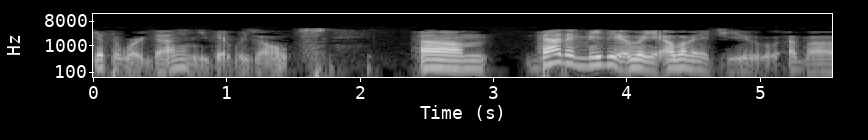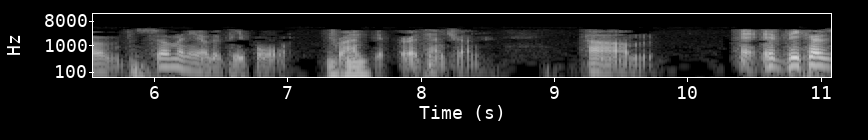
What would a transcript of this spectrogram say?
get the work done and you get results, um, that immediately elevates you above so many other people trying to get their attention. Um, it- because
